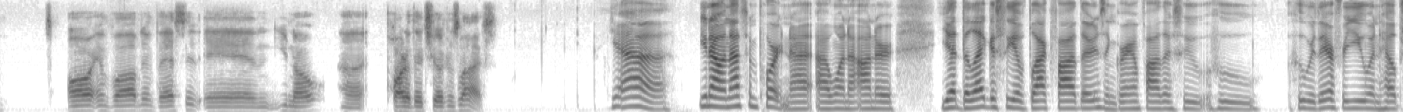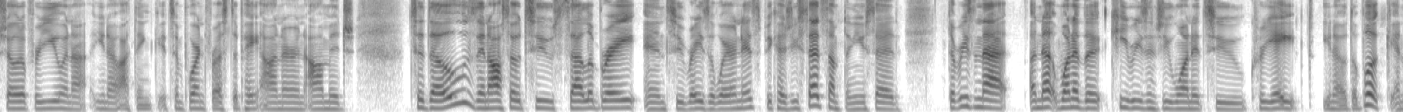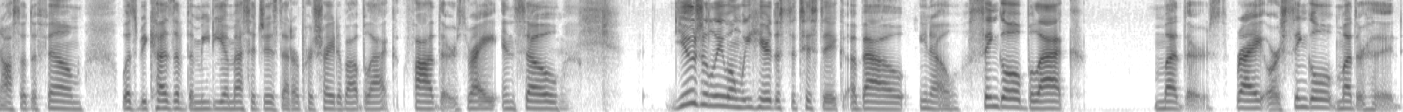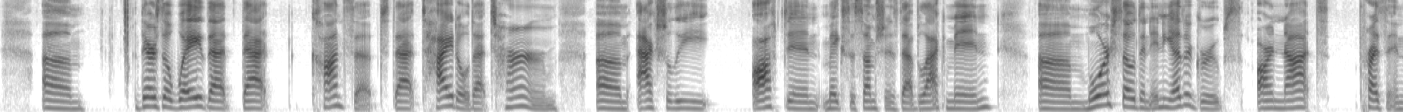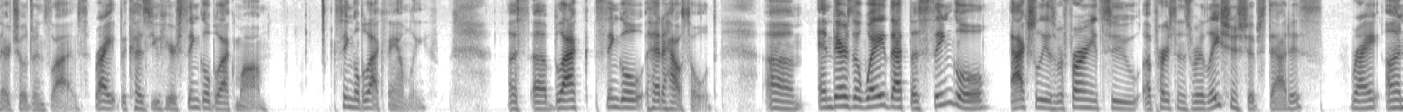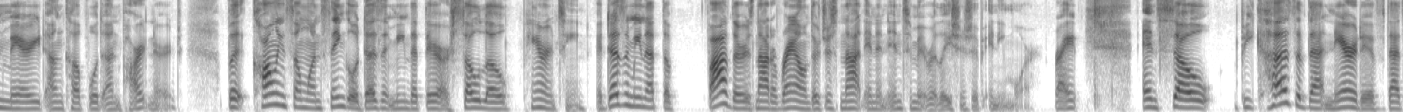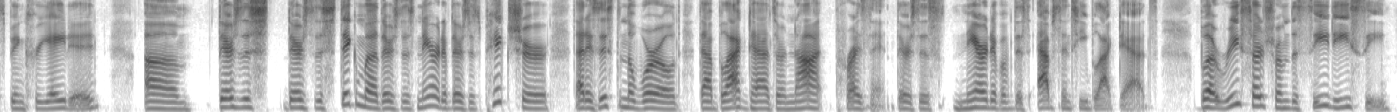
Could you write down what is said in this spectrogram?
are involved, invested, and you know, uh, part of their children's lives. Yeah, you know, and that's important. I, I want to honor yet the legacy of Black fathers and grandfathers who who who were there for you and helped showed up for you. And I, you know, I think it's important for us to pay honor and homage to those, and also to celebrate and to raise awareness. Because you said something. You said the reason that one of the key reasons you wanted to create, you know, the book and also the film was because of the media messages that are portrayed about black fathers, right? And so mm-hmm. usually when we hear the statistic about, you know, single black mothers, right? Or single motherhood, um, there's a way that that concept, that title, that term um, actually often makes assumptions that black men, um, more so than any other groups, are not present in their children's lives, right? Because you hear single black mom, single black family, a, a black single head of household. Um, and there's a way that the single actually is referring to a person's relationship status, right? Unmarried, uncoupled, unpartnered. But calling someone single doesn't mean that they are solo parenting. It doesn't mean that the father is not around, they're just not in an intimate relationship anymore, right? And so, because of that narrative that's been created, um, there's this there's this stigma there's this narrative there's this picture that exists in the world that black dads are not present there's this narrative of this absentee black dads but research from the cdc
